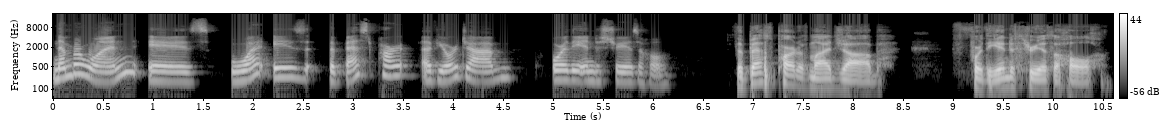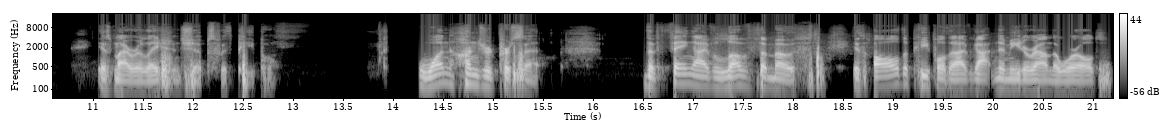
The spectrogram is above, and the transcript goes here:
Number one is What is the best part of your job or the industry as a whole? The best part of my job for the industry as a whole is my relationships with people. 100% the thing I've loved the most is all the people that I've gotten to meet around the world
